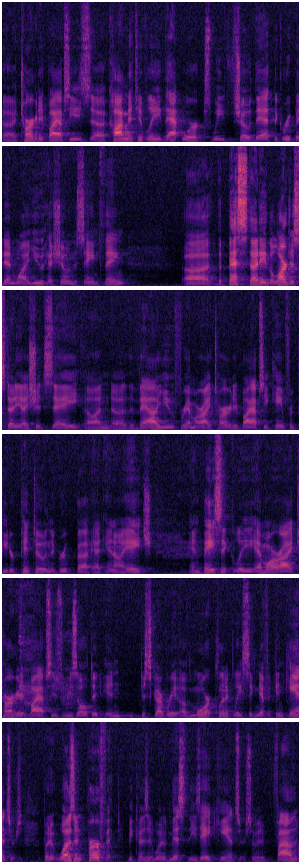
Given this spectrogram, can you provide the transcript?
uh, targeted biopsies uh, cognitively. That works. We've showed that. The group at NYU has shown the same thing. Uh, the best study, the largest study, I should say, on uh, the value for MRI targeted biopsy came from Peter Pinto and the group at NIH. And basically, MRI targeted biopsies resulted in discovery of more clinically significant cancers but it wasn't perfect because it would have missed these eight cancers. So it found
